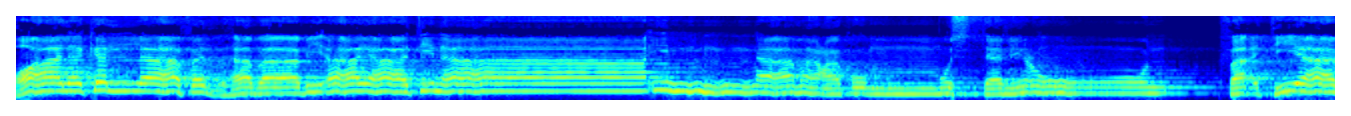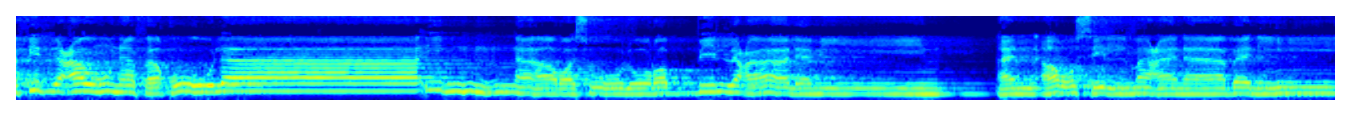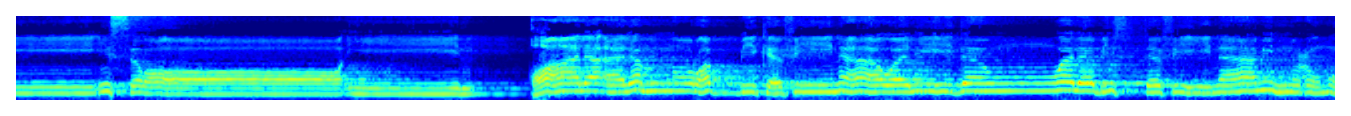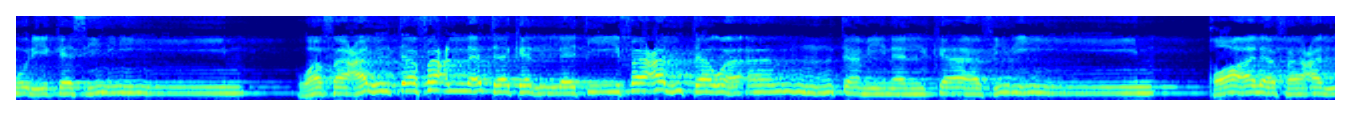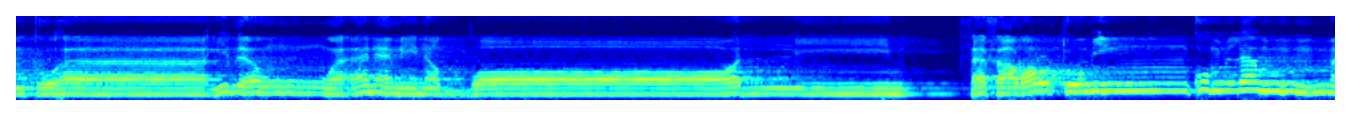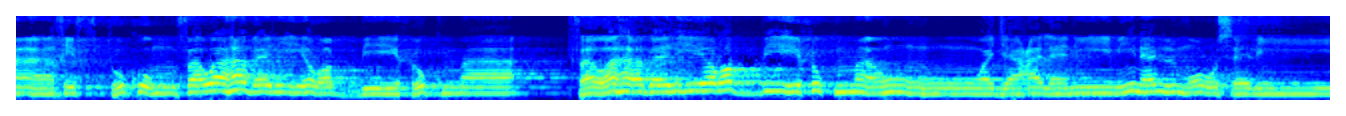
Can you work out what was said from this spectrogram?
قال كلا فاذهبا بآياتنا إنا معكم مستمعون. فأتيا فرعون فقولا إنا رسول رب العالمين. أن أرسل معنا بني إسرائيل. قال ألم نربك فينا وليدا ولبثت فينا من عمرك سنين؟ وفعلت فعلتك التي فعلت وأنت من الكافرين. قال فعلتها إذا وأنا من الضالين. ففررت منكم لما خفتكم فوهب لي ربي حكما فوهب لي ربي حكما وجعلني من المرسلين.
